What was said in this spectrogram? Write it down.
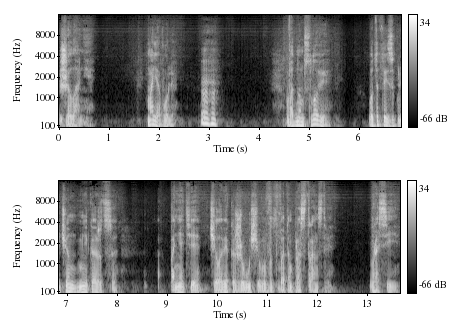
желание. Моя воля. Мгм. В одном слове вот это и заключен, мне кажется, понятие человека, живущего вот в этом пространстве, в России.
